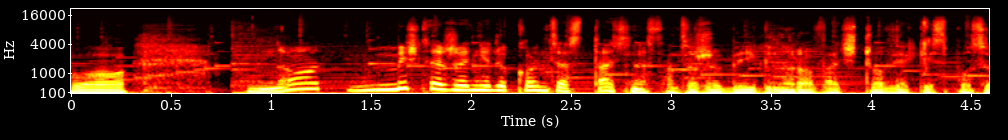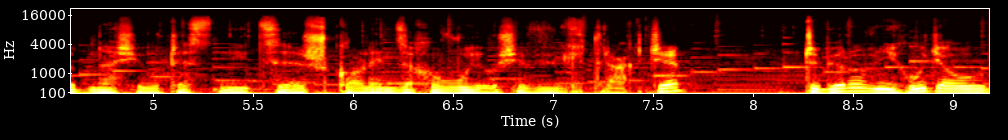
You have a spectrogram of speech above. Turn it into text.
bo no, myślę, że nie do końca stać nas na to, żeby ignorować to, w jaki sposób nasi uczestnicy szkoleń zachowują się w ich trakcie. Czy biorą w nich udział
